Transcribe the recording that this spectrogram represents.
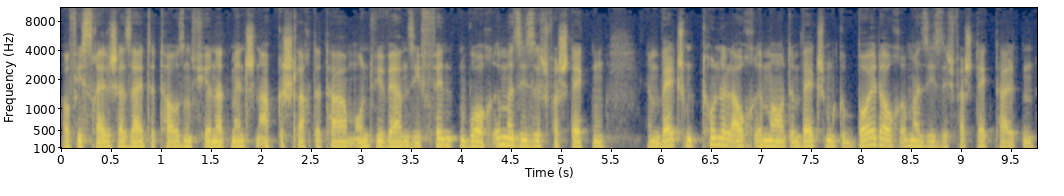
auf israelischer Seite 1400 Menschen abgeschlachtet haben und wir werden sie finden, wo auch immer sie sich verstecken, in welchem Tunnel auch immer und in welchem Gebäude auch immer sie sich versteckt halten.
